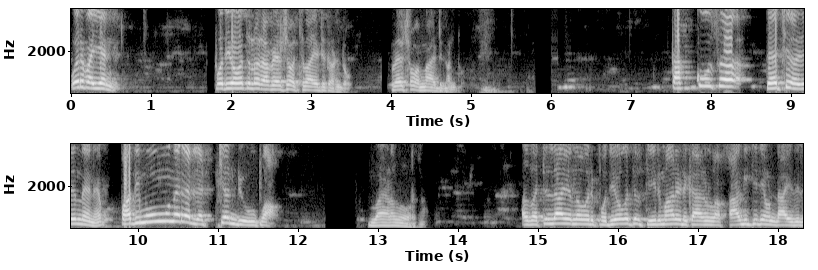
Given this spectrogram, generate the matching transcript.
ഒരു പയ്യൻ പൊതുയോഗത്തിൽ ഒരു അപേക്ഷ വെച്ചതായിട്ട് കണ്ടു. അപേക്ഷ ഒന്നായിട്ട് കണ്ടു. കക്കൂസ് തേച്ച് കഴിയുന്നതിന് പതിമൂന്നര ലക്ഷം രൂപ വേണമെന്ന് പറഞ്ഞു. അത് പറ്റില്ല എന്ന ഒരു പൊതുയോഗത്തിൽ തീരുമാനം എടുക്കാനുള്ള സാഹചര്യം ഉണ്ടായതിൽ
